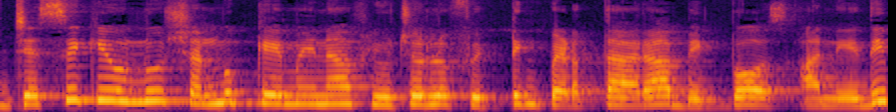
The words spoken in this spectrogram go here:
జెస్సీకి ఉన్న షణ్ముఖ్ ఏమైనా ఫ్యూచర్లో ఫిట్టింగ్ పెడతారా బిగ్ బాస్ అనేది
